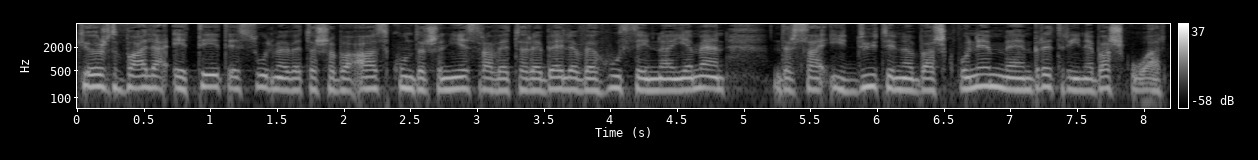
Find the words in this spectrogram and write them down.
Kjo është vala e tetë e sulmeve të SHBA-së kundër shënjestrave të rebelëve Houthi në Jemen, ndërsa i dyti në bashkëpunim me Mbretërinë e Bashkuar.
